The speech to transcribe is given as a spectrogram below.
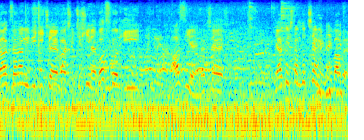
Tak, za nami widzicie właśnie Cieśninę Bosfor i Azję, także jakoś tam dotrzemy niebawem.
